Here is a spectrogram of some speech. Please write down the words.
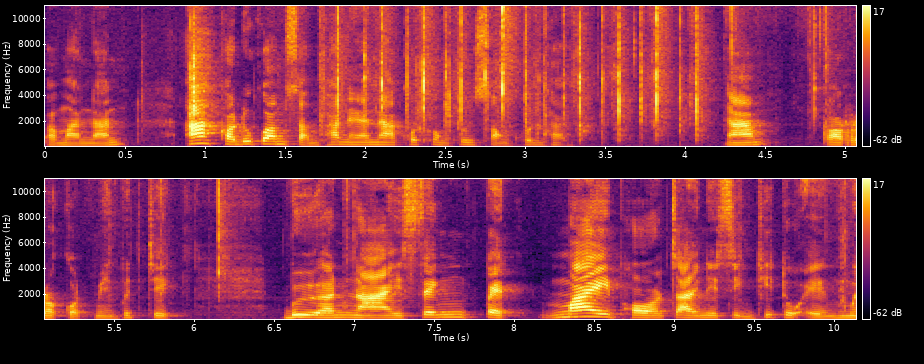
ประมาณนั้นอะขอดูความสัมพันธ์ในอนาคตของคุณสองคนค่ะ น้ำกรกฎมีนพฤศจิก เบื่อหน่ายเซ็งเป็ดไม่พอใจในสิ่งที่ตัวเองเม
